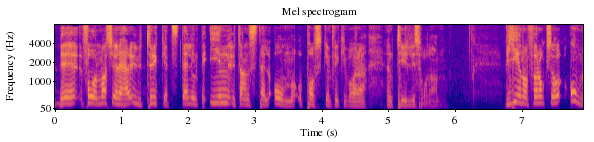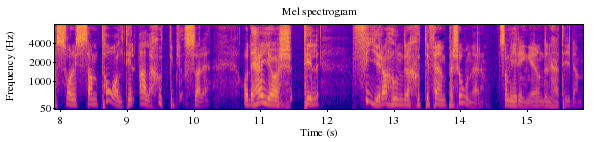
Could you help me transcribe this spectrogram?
Det formas ju det här uttrycket, ställ inte in utan ställ om. Och påsken fick ju vara en tydlig sådan. Vi genomför också omsorgssamtal till alla 70-plussare. Och det här görs till 475 personer som vi ringer under den här tiden.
